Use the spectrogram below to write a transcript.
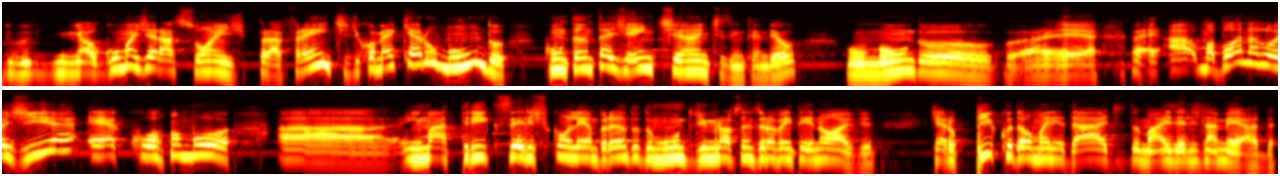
do- em algumas gerações pra frente de como é que era o mundo com tanta gente antes, entendeu? O mundo. É, é- a- uma boa analogia é como ah, em Matrix eles ficam lembrando do mundo de 1999. Que era o pico da humanidade e tudo mais, e eles na merda.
